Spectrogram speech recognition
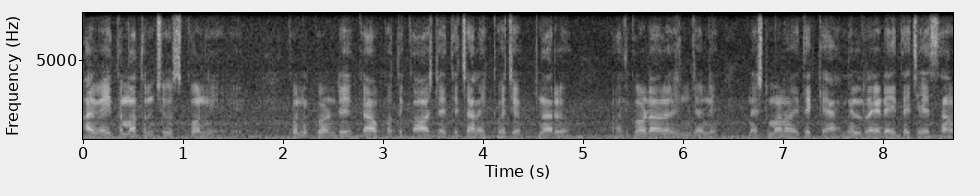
అవి అయితే మాత్రం చూసుకొని కొనుక్కోండి. కాకపోతే కాస్ట్ అయితే చాలా ఎక్కువ చెప్తున్నారు. అది కూడా ఆలోచించండి. నెక్స్ట్ మనం అయితే క్యామెల్ రైడ్ అయితే చేసాం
